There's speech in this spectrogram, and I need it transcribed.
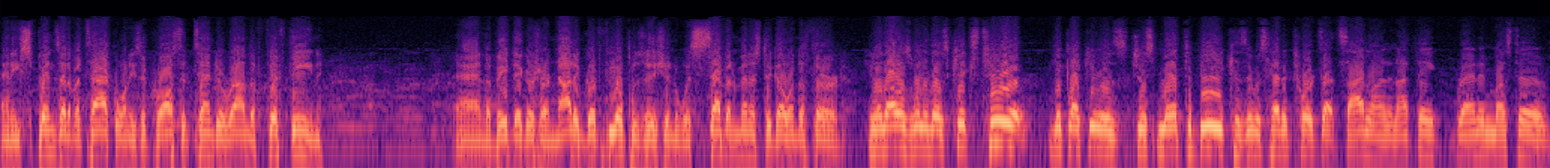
And he spins out of a tackle and he's across the 10 to around the 15. And the Beetdiggers are not in good field position with seven minutes to go in the third. You know, that was one of those kicks, too. It looked like it was just meant to be because it was headed towards that sideline. And I think Brandon must have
